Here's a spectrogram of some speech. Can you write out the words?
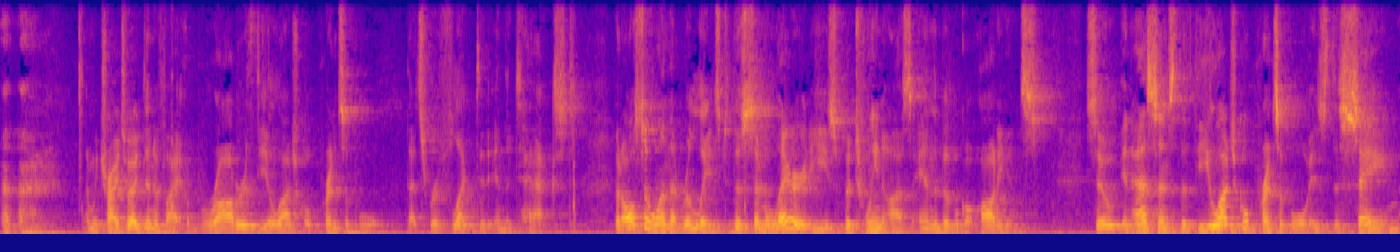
and we try to identify a broader theological principle that's reflected in the text, but also one that relates to the similarities between us and the biblical audience. So, in essence, the theological principle is the same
